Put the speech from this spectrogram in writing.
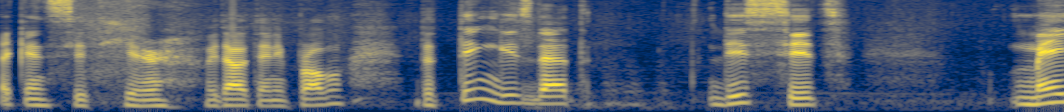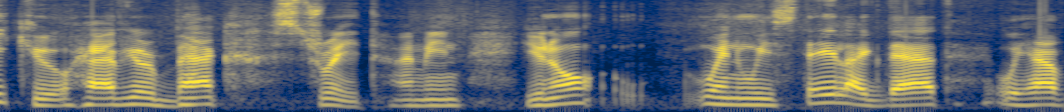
I can sit here without any problem. The thing is that this seat make you have your back straight. I mean, you know, when we stay like that, we have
